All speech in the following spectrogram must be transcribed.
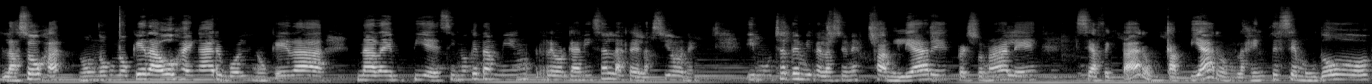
las hojas, no, no, queda hoja en árbol, no queda nada en pie, sino que también reorganizan las relaciones. Y muchas de mis relaciones familiares, personales, se afectaron, cambiaron, la gente se mudó,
